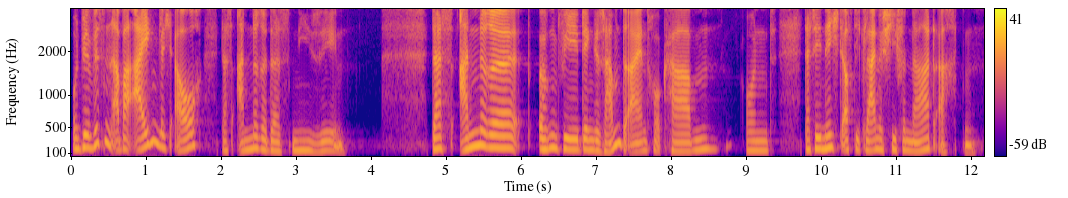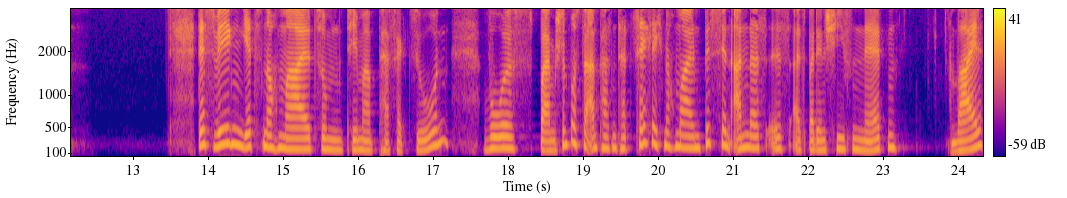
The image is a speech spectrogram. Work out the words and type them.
Und wir wissen aber eigentlich auch, dass andere das nie sehen. Dass andere irgendwie den Gesamteindruck haben und dass sie nicht auf die kleine schiefe Naht achten. Deswegen jetzt nochmal zum Thema Perfektion, wo es beim Schnittmuster anpassen tatsächlich nochmal ein bisschen anders ist als bei den schiefen Nähten, weil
